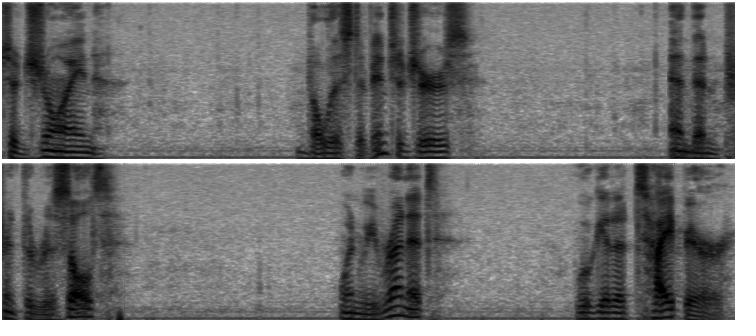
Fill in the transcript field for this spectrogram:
to join the list of integers and then print the result, when we run it, we'll get a type error.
